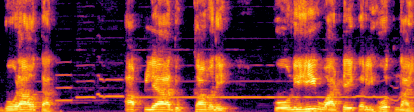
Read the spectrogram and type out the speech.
गोळा होतात. आपल्या दुःखामध्ये कोणीही वाटेकरी होत नाही.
